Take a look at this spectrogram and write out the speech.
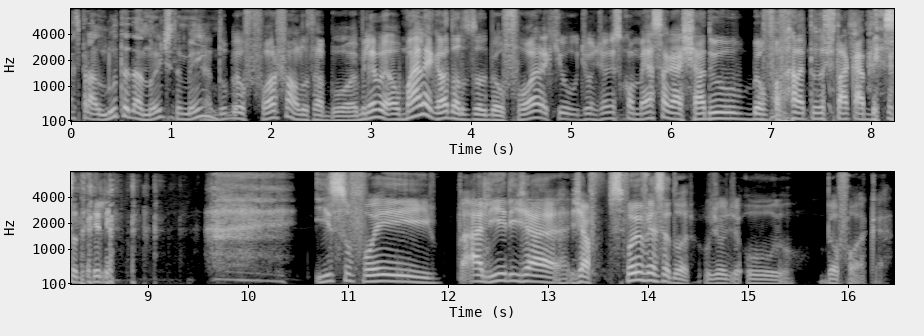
Mas pra luta da noite também. A do Belfort foi uma luta boa. Eu me lembro, o mais legal da luta do Belfort é que o John Jones começa agachado e o Belfort vai lá tentar chutar a cabeça dele. Isso foi. Ali ele já, já foi um vencedor, o, John- o Belfort, cara.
